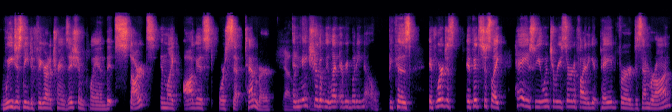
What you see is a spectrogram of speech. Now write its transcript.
we just need to figure out a transition plan that starts in like August or September yeah, like, and make sure that we let everybody know. Because if we're just, if it's just like, hey, so you went to recertify to get paid for December on,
